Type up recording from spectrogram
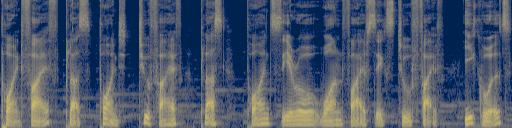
0.5 plus 0.25 plus 0.015625 equals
